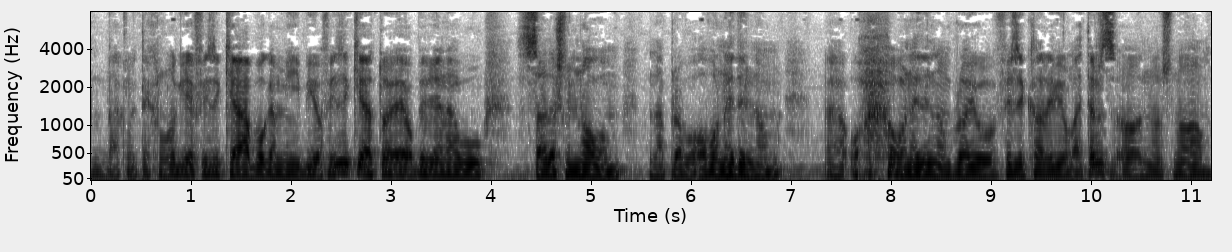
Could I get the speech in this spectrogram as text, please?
dakle tehnologije fizike, a boga mi i biofizike, a to je objavljena u sadašnjem novom zapravo ovo nedeljnom a, o- ovo nedeljnom broju Physical Review Letters, odnosno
